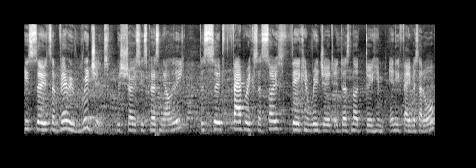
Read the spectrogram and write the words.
his suits are very rigid, which shows his personality. The suit fabrics are so thick and rigid, it does not do him any favors at all,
